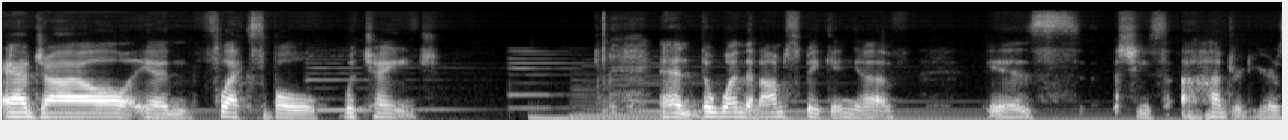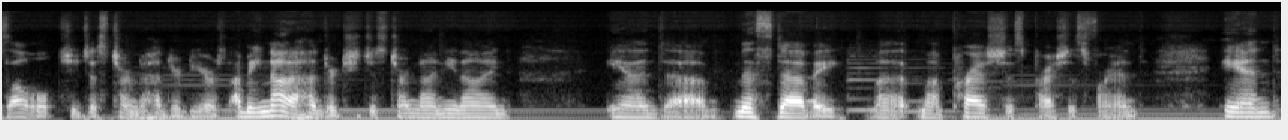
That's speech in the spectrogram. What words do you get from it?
agile and flexible with change. And the one that I'm speaking of is she's 100 years old. She just turned 100 years. I mean, not 100, she just turned 99. And uh, Miss Dovey, my, my precious, precious friend. And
